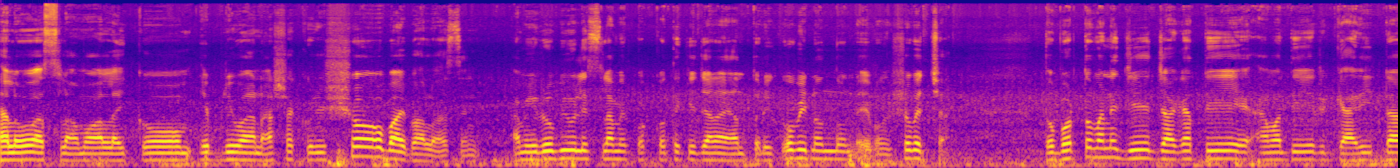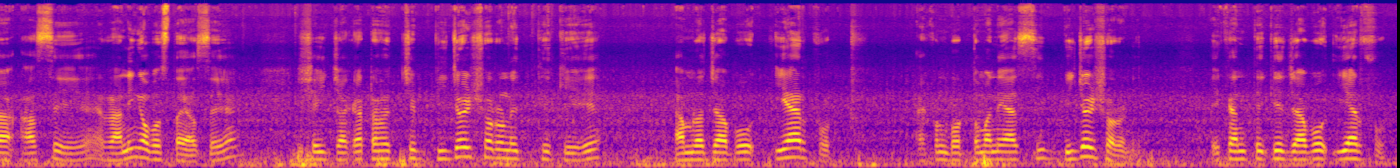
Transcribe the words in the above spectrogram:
হ্যালো, আসসালামু আলাইকুম। এভরিওয়ান, আশা করি সবাই ভালো আছেন। আমি রবিউল ইসলামের পক্ষ থেকে জানাই আন্তরিক অভিনন্দন এবং শুভেচ্ছা। তো বর্তমানে যে জায়গাতে আমাদের গাড়িটা আছে, রানিং অবস্থায় আছে, সেই জায়গাটা হচ্ছে বিজয় সরণের থেকে আমরা যাব এয়ারপোর্ট। এখন বর্তমানে আছি বিজয় সরণি। এখান থেকে যাব এয়ারপোর্ট।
